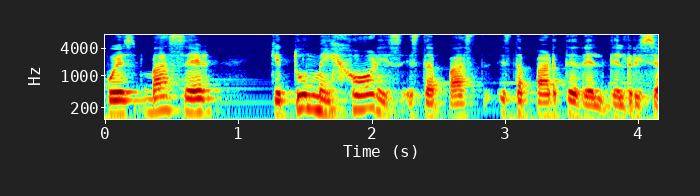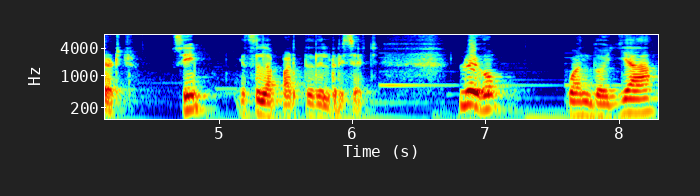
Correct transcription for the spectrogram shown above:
pues va a hacer que tú mejores esta, esta parte del, research. ¿Sí? Esta es la parte del research. Luego, cuando ya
